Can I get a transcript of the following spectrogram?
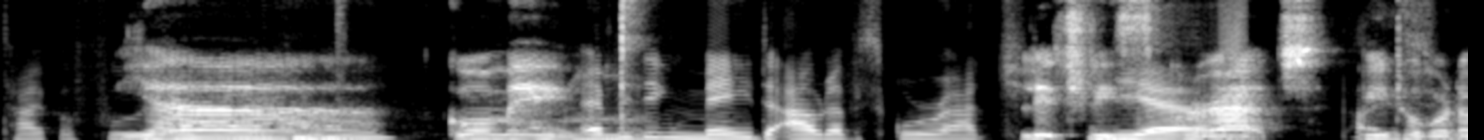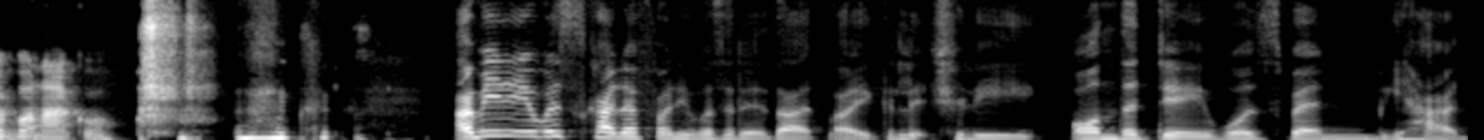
type of food right? Yeah. Gourmet. mm. everything made out of scratch Literally Yeah, scratch. that is Bito Borda true. Bonago. I mean, it was kind of funny, wasn't it? That like literally on the day was when we had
